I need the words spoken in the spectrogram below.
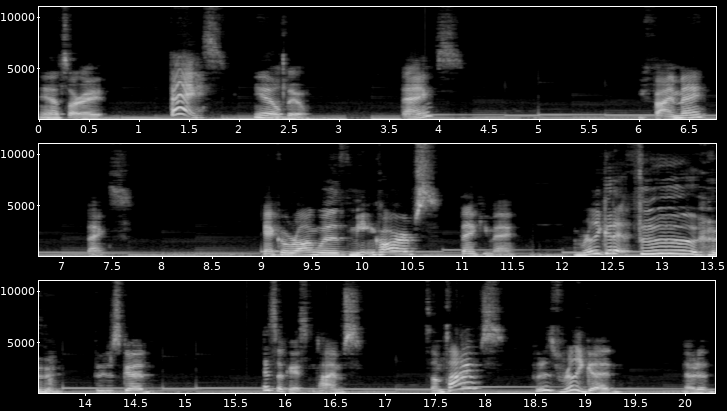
Yeah, that's alright. Thanks! Yeah, it'll do. Thanks? You fine, Mae? Thanks. Can't go wrong with meat and carbs. Thank you, Mae. I'm really good at food. food is good. It's okay sometimes. Sometimes? Food is really good. Noted.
